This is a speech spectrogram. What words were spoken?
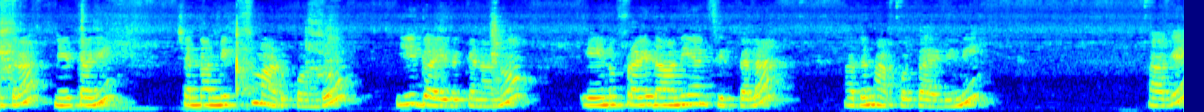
ಈ ಥರ ನೀಟಾಗಿ ಚೆನ್ನಾಗಿ ಮಿಕ್ಸ್ ಮಾಡಿಕೊಂಡು ಈಗ ಇದಕ್ಕೆ ನಾನು ಏನು ಫ್ರೈಡ್ ಆನಿಯನ್ಸ್ ಇತ್ತಲ್ಲ, ಅದನ್ನು ಹಾಕ್ಕೋತಾ ಇದ್ದೀನಿ. ಹಾಗೆ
